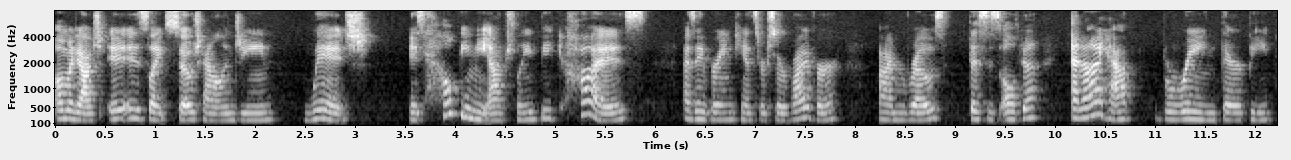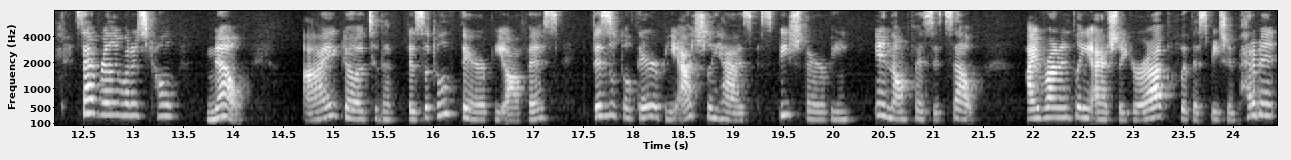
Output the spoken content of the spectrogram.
Oh my gosh, it is like so challenging, which is helping me actually because as a brain cancer survivor, I'm Rose, this is Ulga, and I have brain therapy. Is that really what it's called? No. I go to the physical therapy office. Physical therapy actually has speech therapy in the office itself. Ironically, I actually grew up with a speech impediment,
